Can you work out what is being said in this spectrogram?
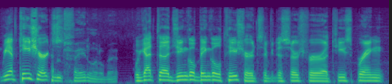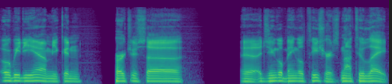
We have T-shirts. fade a little bit. We got uh, Jingle Bingle T-shirts. If you just search for a Teespring OBDM, you can purchase a, a Jingle Bingle T-shirt. It's not too late.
